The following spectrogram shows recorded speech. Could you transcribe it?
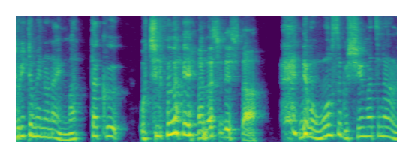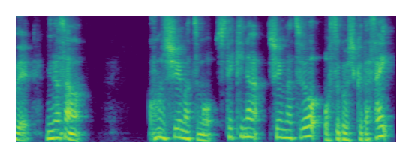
取り留めのない全くオチのない話でした。でももうすぐ週末なので、皆さん、今週末も素敵な週末をお過ごしください。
